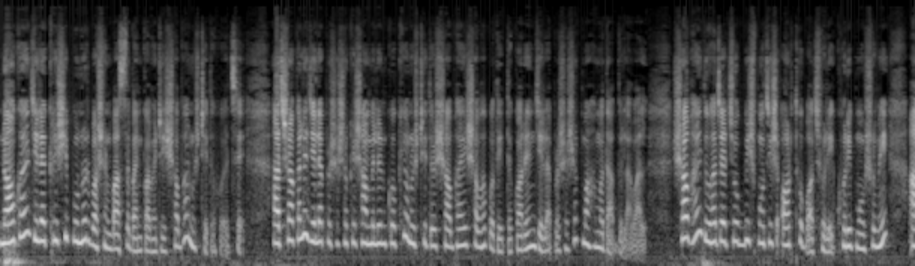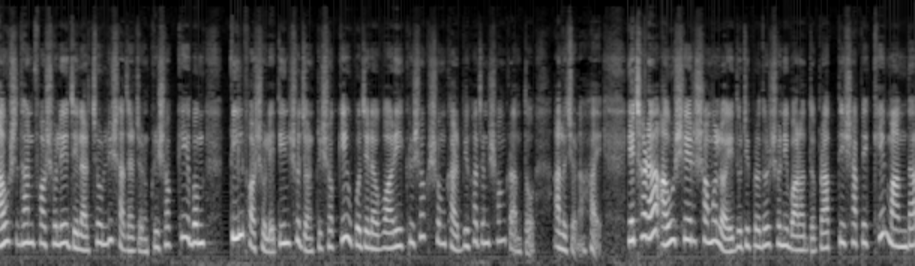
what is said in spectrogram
নওগাঁয় জেলা কৃষি পুনর্বাসন বাস্তবায়ন কমিটির সভা অনুষ্ঠিত হয়েছে। আজ সকালে জেলা প্রশাসকের সম্মেলন কক্ষে অনুষ্ঠিত সভায় সভাপতিত্ব করেন জেলা প্রশাসক মোহাম্মদ আব্দুল আওয়াল। সভায় দু হাজার চব্বিশ পঁচিশ অর্থ বছরে খরিফ মৌসুমে আউশ ধান ফসলে জেলার চল্লিশ হাজার জন কৃষককে এবং তিল ফসলে তিনশো জন কৃষককে উপজেলা ওয়ারি কৃষক সংখ্যার বিভাজন সংক্রান্ত আলোচনা হয়। এছাড়া আউশের সমলয়ে দুটি প্রদর্শনী বরাদ্দ প্রাপ্তি সাপেক্ষে মান্দা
